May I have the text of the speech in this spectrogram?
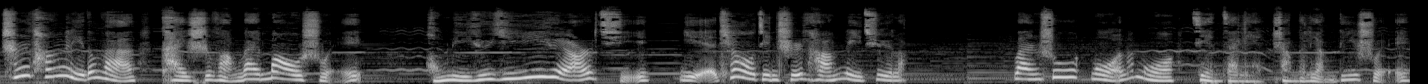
池塘里的碗开始往外冒水。红鲤鱼一跃而起，也跳进池塘里去了。晚叔抹了抹溅在脸上的两滴水，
